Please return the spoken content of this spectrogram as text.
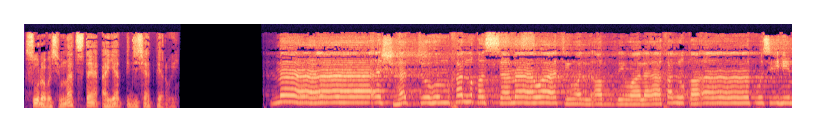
Сура 18, аят 51. ما أشهدتهم خلق السماوات والأرض ولا خلق أنفسهم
